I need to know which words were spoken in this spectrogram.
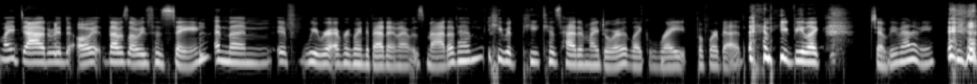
My dad would always, that was always his saying. And then if we were ever going to bed and I was mad at him, he would peek his head in my door like right before bed and he'd be like, Don't be mad at me.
